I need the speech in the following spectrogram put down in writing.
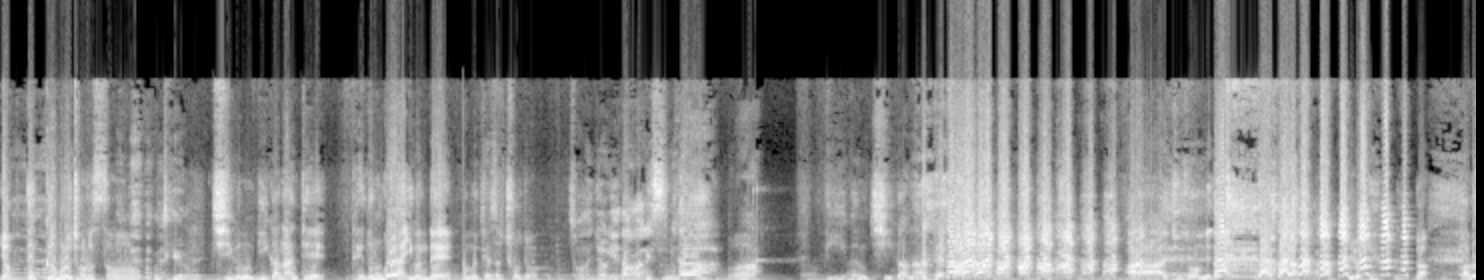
역대급으로 절었어. 어떻게요? 지금 네가 나한테 대드는 거야 이건데 한번 대사 쳐줘. 저는 여기 나가겠습니다. 뭐? 니금 지가 나한테. 아, 아, 아, 죄송합니다. 이렇게 나 바로.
